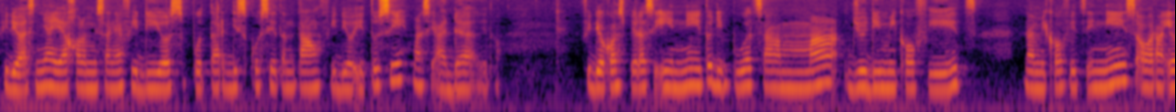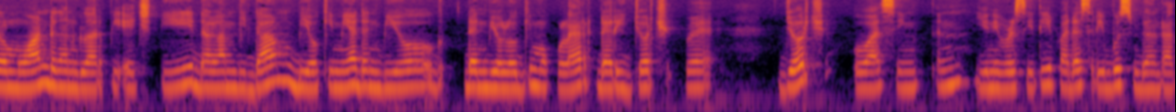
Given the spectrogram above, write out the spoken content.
Video aslinya ya kalau misalnya video seputar diskusi tentang video itu sih masih ada gitu video konspirasi ini itu dibuat sama Judy Mikovits. Nah, Mikovits ini seorang ilmuwan dengan gelar PhD dalam bidang biokimia dan bio dan biologi molekuler dari George W. George Washington University pada 1991.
